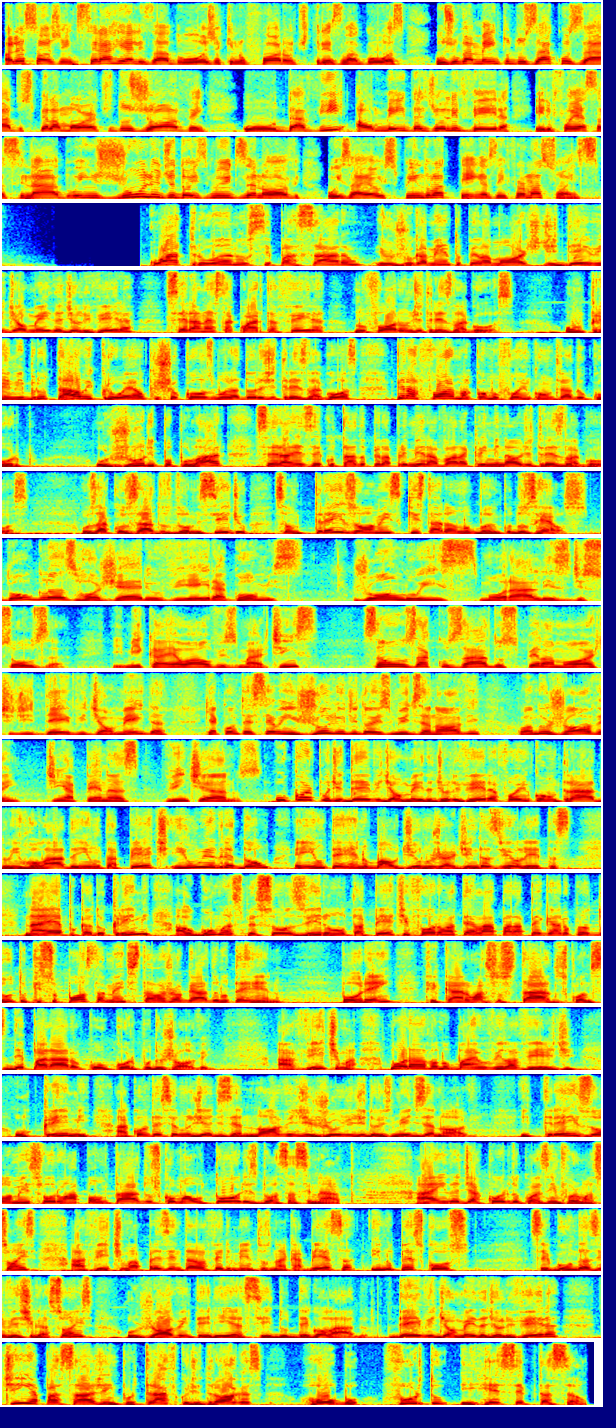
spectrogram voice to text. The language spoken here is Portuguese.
Olha só, gente, será realizado hoje aqui no Fórum de Três Lagoas o julgamento dos acusados pela morte do jovem, o Davi Almeida de Oliveira. Ele foi assassinado em julho de 2019. O Israel Espíndola tem as informações. Quatro anos se passaram e o julgamento pela morte de David Almeida de Oliveira será nesta quarta-feira no Fórum de Três Lagoas. Um crime brutal e cruel que chocou os moradores de Três Lagoas pela forma como foi encontrado o corpo. O júri popular será executado pela primeira vara criminal de Três Lagoas. Os acusados do homicídio são três homens que estarão no banco dos réus: Douglas Rogério Vieira Gomes, João Luiz Morales de Souza e Micael Alves Martins são os acusados pela morte de David Almeida, que aconteceu em julho de 2019, quando o jovem tinha apenas 20 anos. O corpo de David Almeida de Oliveira foi encontrado enrolado em um tapete e um edredom em um terreno baldio no Jardim das Violetas. Na época do crime, algumas pessoas viram o tapete e foram até lá para pegar o produto que supostamente estava jogado no terreno. Porém, ficaram assustados quando se depararam com o corpo do jovem. A vítima morava no bairro Vila Verde. O crime aconteceu no dia 19 de julho de 2019 e três homens foram apontados como autores do assassinato. Ainda de acordo com as informações, a vítima apresentava ferimentos na cabeça e no pescoço. Segundo as investigações, o jovem teria sido degolado. David Almeida de Oliveira tinha passagem por tráfico de drogas, roubo, furto e receptação.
